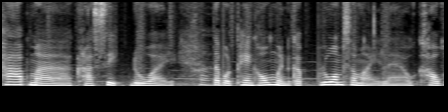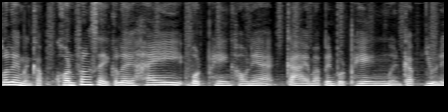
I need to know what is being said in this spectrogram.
คาบมาคลาสสิกด้วย แต่บทเพลงเขาเหมือนกับร่วมสมัยแล้ว เขาก็เลยเหมือนกับคนฝรั่งเศสก็เลยให้บทเพลงเขาเนี่ยกลายมาเป็นบทเพลงเหมือนกับอยู่ใน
